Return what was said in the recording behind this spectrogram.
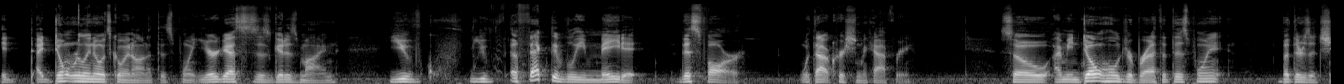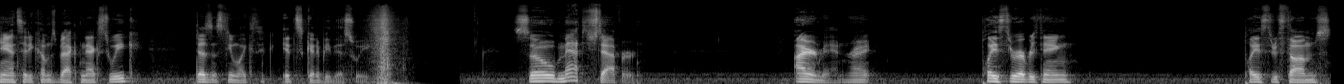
it, I don't really know what's going on at this point. Your guess is as good as mine. You've you've effectively made it this far without Christian McCaffrey. So, I mean, don't hold your breath at this point, but there's a chance that he comes back next week. Doesn't seem like it's going to be this week. So, Matthew Stafford, Iron Man, right? Plays through everything, plays through thumbs,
